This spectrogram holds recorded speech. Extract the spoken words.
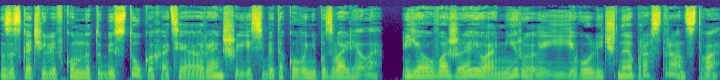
Заскочили в комнату без стука, хотя раньше я себе такого не позволяла. Я уважаю Амира и его личное пространство.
